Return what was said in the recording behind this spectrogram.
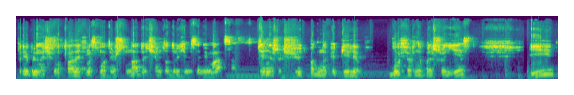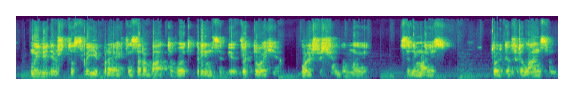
прибыль начала падать, мы смотрим, что надо чем-то другим заниматься, денежек чуть-чуть поднакопили, буфер небольшой есть, и мы видим, что свои проекты зарабатывают в принципе в итоге больше, чем бы мы занимались только фрилансом,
